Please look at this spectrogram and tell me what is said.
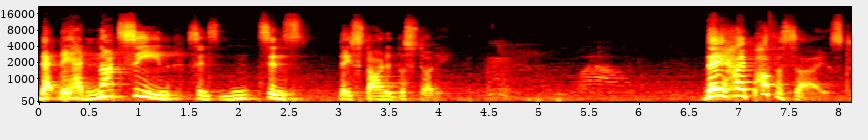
that they had not seen since, since they started the study. Wow. They hypothesized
